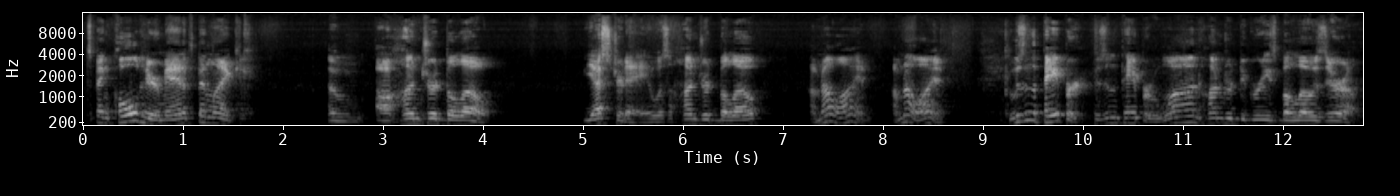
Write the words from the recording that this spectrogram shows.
It's been cold here, man. It's been like a, a hundred below. Yesterday, it was a hundred below. I'm not lying. I'm not lying. It was in the paper. It was in the paper. 100 degrees below zero.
